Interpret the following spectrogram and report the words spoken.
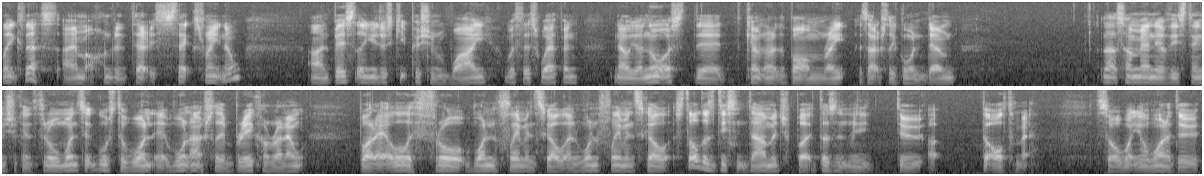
like this. I'm at 136 right now, and basically you just keep pushing Y with this weapon. Now you'll notice the counter at the bottom right is actually going down that's how many of these things you can throw. Once it goes to one, it won't actually break or run out, but it'll only throw one flaming skull, and one flaming skull still does decent damage, but doesn't really do uh, the ultimate. So what you'll want to do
